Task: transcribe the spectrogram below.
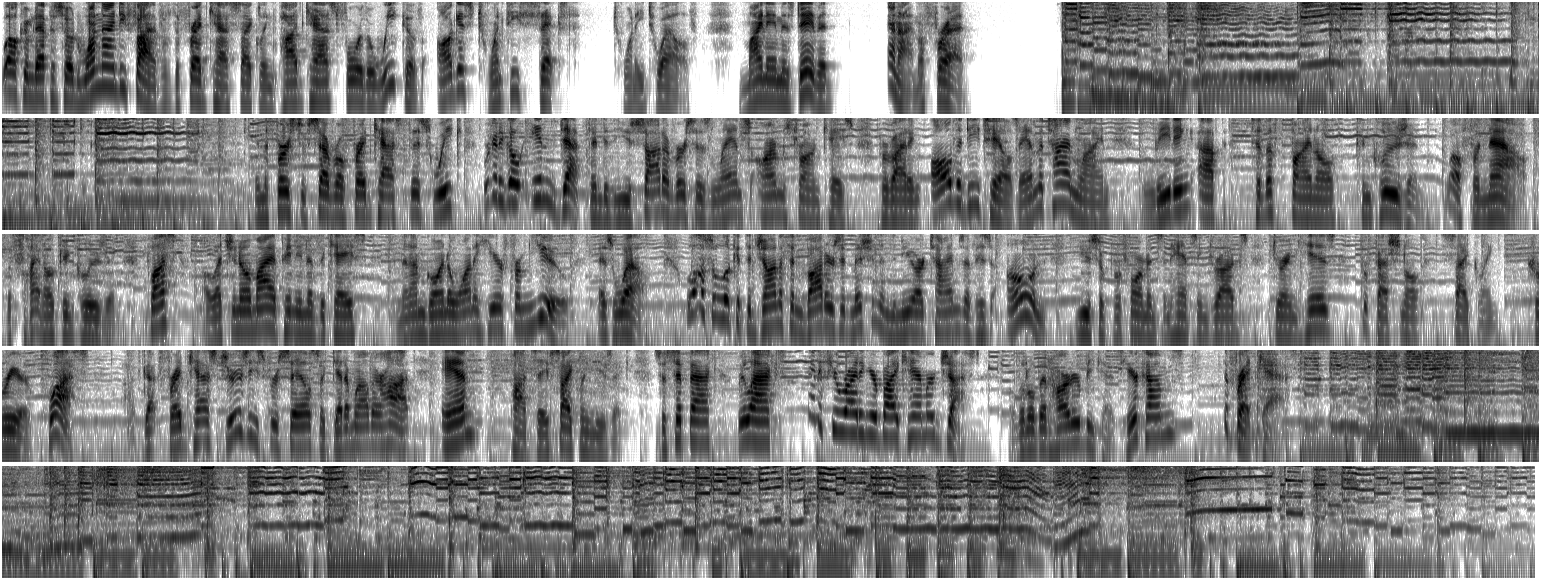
Welcome to episode 195 of the Fredcast Cycling Podcast for the week of August 26th, 2012. My name is David, and I'm a Fred. In the first of several Fredcasts this week, we're going to go in depth into the USADA versus Lance Armstrong case, providing all the details and the timeline leading up to the final conclusion. Well, for now, the final conclusion. Plus, I'll let you know my opinion of the case, and then I'm going to want to hear from you as well. We'll also look at the Jonathan Vaughters admission in the New York Times of his own use of performance enhancing drugs during his professional cycling career. Plus, I've got Fredcast jerseys for sale, so get them while they're hot, and PodSafe cycling music. So sit back, relax, and if you're riding your bike hammer, just a little bit harder because here comes the Fredcast.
